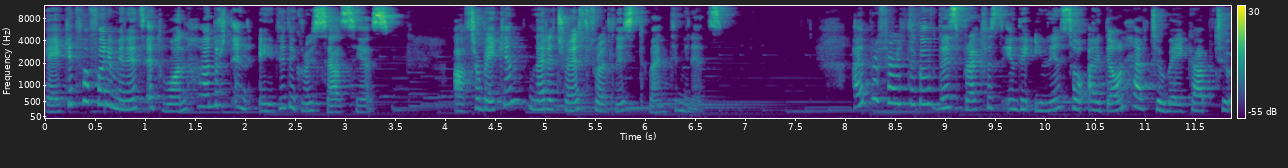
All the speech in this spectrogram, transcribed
Bake it for 40 minutes at 180 degrees Celsius. After baking, let it rest for at least 20 minutes. I prefer to cook this breakfast in the evening so I don't have to wake up too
